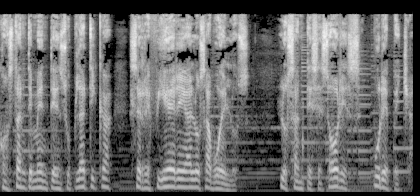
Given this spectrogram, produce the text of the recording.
Constantemente en su plática se refiere a los abuelos, los antecesores purépecha.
